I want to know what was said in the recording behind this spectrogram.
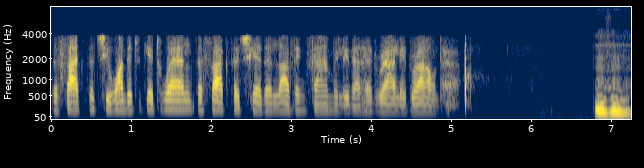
the fact that she wanted to get well, the fact that she had a loving family that had rallied around her. Mhm.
